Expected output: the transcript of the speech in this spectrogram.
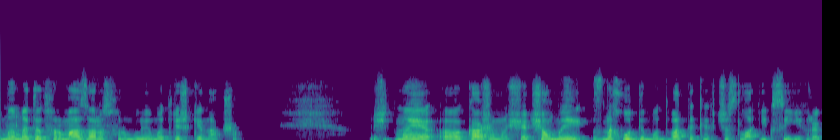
Ми метод форма зараз формулюємо трішки інакше. Значить, Ми е, кажемо, що якщо ми знаходимо два таких числа x і y,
